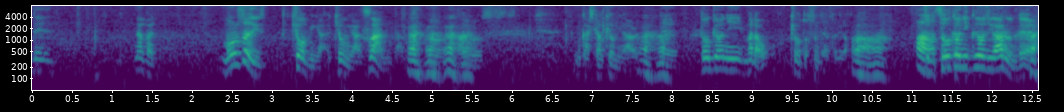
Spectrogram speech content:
でなんかものすごい興味が興味が不安だうんうんうん昔から興味があるうんうん。東京にまだ京都住んでる時だから、ちょっとあ東京に行く用事があるんではい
